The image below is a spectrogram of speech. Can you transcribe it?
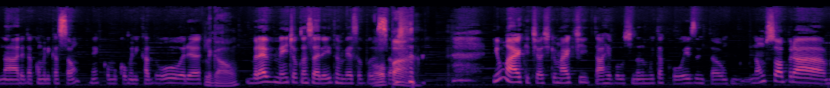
na área da comunicação, né? Como comunicadora. Legal. Brevemente alcançarei também essa posição. Opa! E o marketing, eu acho que o marketing está revolucionando muita coisa, então, não só para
